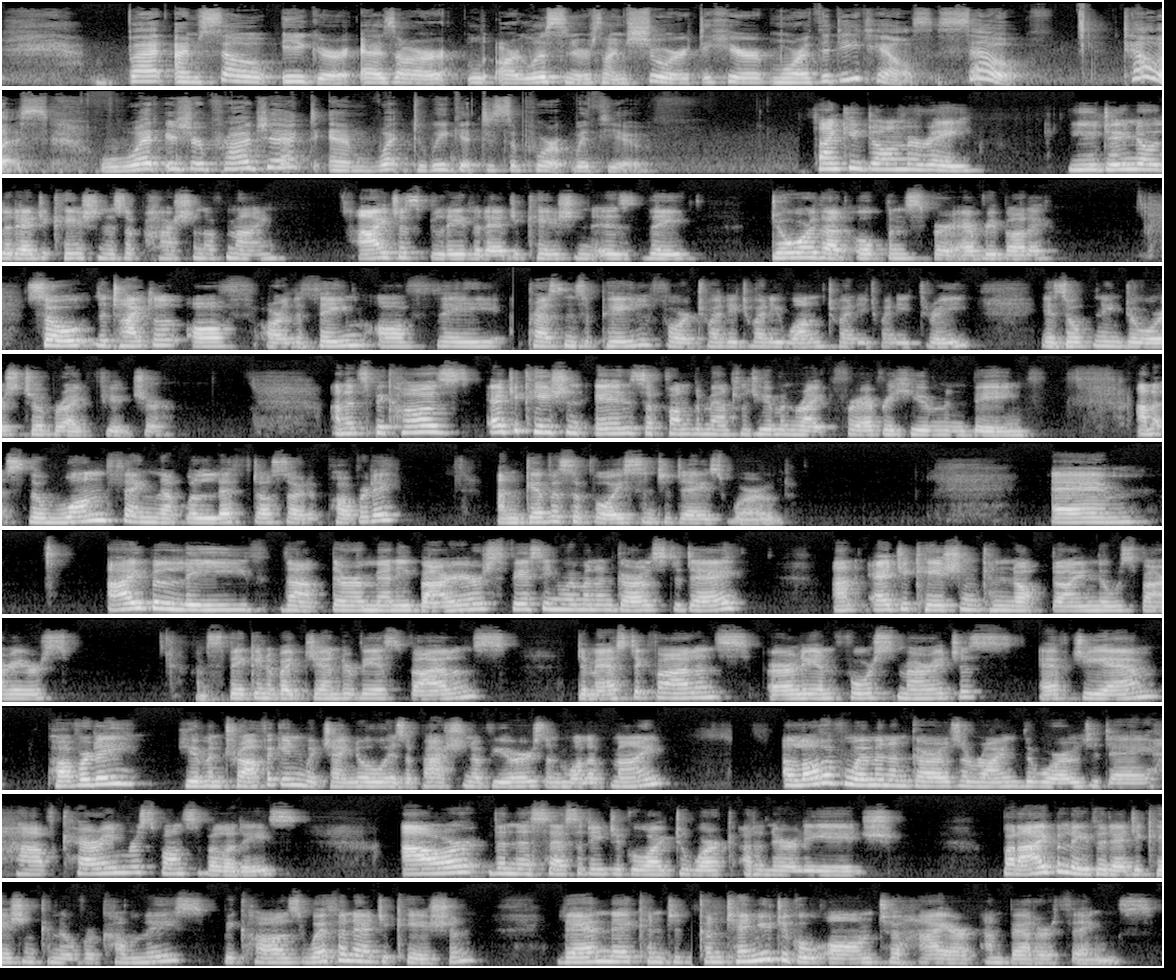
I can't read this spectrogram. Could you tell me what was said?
but I'm so eager, as our, our listeners, I'm sure, to hear more of the details. So tell us, what is your project and what do we get to support with you? Thank you, Dawn Marie. You do know that education is a passion of mine. I just believe that education is the door that opens for everybody. So, the title of or the theme of the President's Appeal for 2021 2023 is opening doors to a bright future. And it's because education is a fundamental human right for every human being. And it's the one thing that will lift us out of poverty and give us a voice in today's world. Um, I believe that there are many barriers facing women and girls today, and education can knock down those barriers. I'm speaking about gender based violence, domestic violence, early and forced marriages, FGM, poverty, human trafficking, which I know is a passion of yours and one of mine. A lot of women and girls around the world today have caring responsibilities or the necessity to go out to work at an early age. But I believe that education can overcome these because with an education, then they can t- continue to go on to higher and better things.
